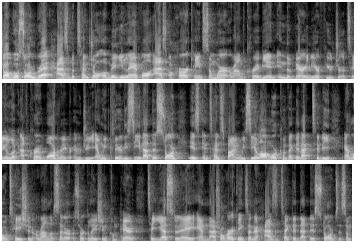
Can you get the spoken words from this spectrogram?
Tropical Storm Bret has the potential of making landfall as a hurricane somewhere around the Caribbean in the very near future. Take a look at the current water vapor imagery and we clearly see that this storm is intensifying. We see a lot more convective activity and rotation around the center of circulation compared to yesterday and National Hurricane Center has detected that this storm system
